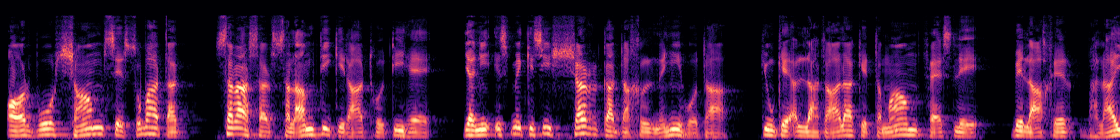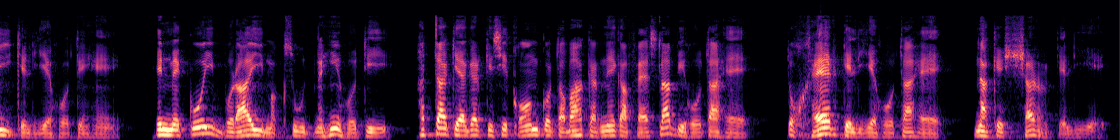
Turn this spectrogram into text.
اور وہ شام سے صبح تک سراسر سلامتی کی رات ہوتی ہے یعنی اس میں کسی شر کا دخل نہیں ہوتا، کیونکہ اللہ تعالی کے تمام فیصلے بالآخر بھلائی کے لیے ہوتے ہیں۔ ان میں کوئی برائی مقصود نہیں ہوتی، حتیٰ کہ اگر کسی قوم کو تباہ کرنے کا فیصلہ بھی ہوتا ہے، تو خیر کے لیے ہوتا ہے، نہ کہ شر کے لیے۔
